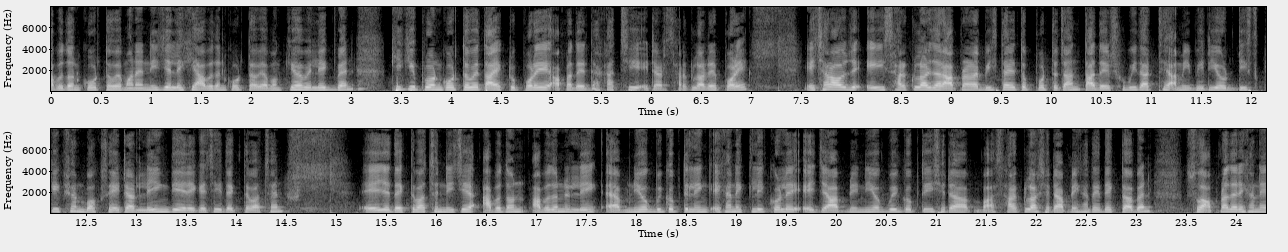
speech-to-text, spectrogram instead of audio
আবেদন করতে হবে মানে নিজে লিখে আবেদন করতে হবে এবং কীভাবে লিখবেন, কী কী পূরণ করতে হবে তা একটু পরে আপনাদের দেখাচ্ছি, এটার সার্কুলারের পরে। এছাড়াও যে এই সার্কুলার যারা আপনারা বিস্তারিত পড়তে চান, তাদের সুবিধার্থে আমি ভিডিওর ডিসক্রিপশন বক্সে এটার লিঙ্ক দিয়ে রেখেছি, দেখতে পাচ্ছেন। এই যে দেখতে পাচ্ছেন নিচে আবেদন, আবেদনের লিঙ্ক নিয়োগ বিজ্ঞপ্তি লিঙ্ক এখানে ক্লিক করলে এই যে আপনি নিয়োগ বিজ্ঞপ্তি সেটা বা সার্কুলার সেটা আপনি এখান থেকে দেখতে পাবেন। সো আপনাদের এখানে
